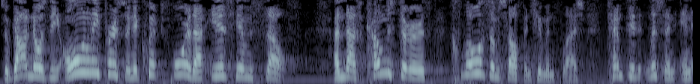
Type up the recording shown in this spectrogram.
So God knows the only person equipped for that is Himself. And thus comes to earth, clothes Himself in human flesh, tempted, listen, in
